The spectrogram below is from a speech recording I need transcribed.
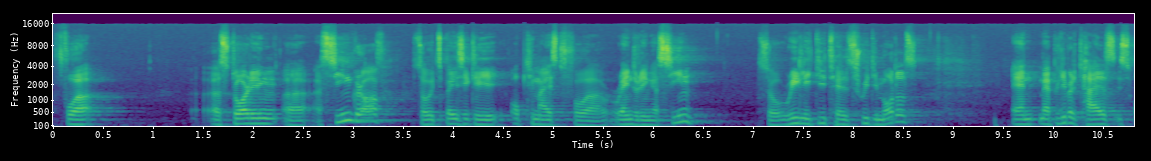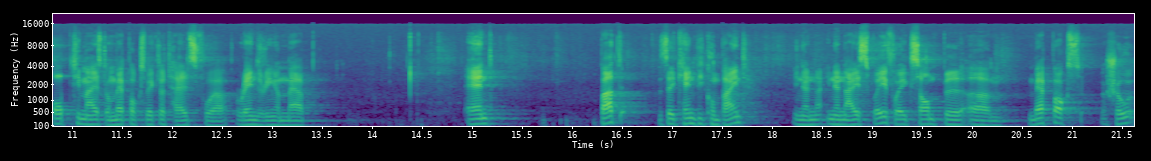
for uh, storing uh, a scene graph. So it's basically optimized for rendering a scene. So really detailed 3D models. And MapLibre tiles is optimized on Mapbox vector tiles for rendering a map. And, but they can be combined in a, in a nice way. For example, um, Mapbox show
